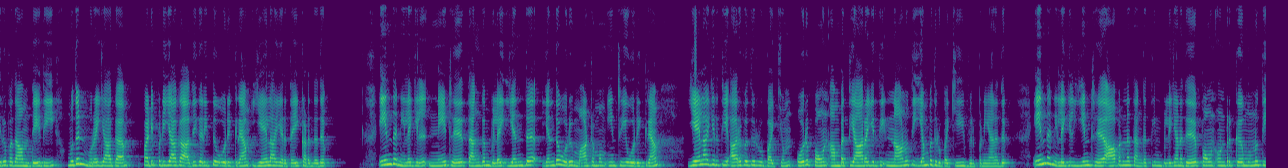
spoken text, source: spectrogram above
இருபதாம் தேதி முதன் முறையாக படிப்படியாக அதிகரித்து ஒரு கிராம் ஏழாயிரத்தை கடந்தது. இந்த நிலையில் நேற்று தங்கம் விலை எந்த எந்த ஒரு மாற்றமும் இன்றி ஒரு கிராம் ஏழாயிரத்தி அறுபது ரூபாய்க்கும் ஒரு பவுன் ஐம்பத்தி ஆறாயிரத்தி நானூற்றி எண்பது ரூபாய்க்கு விற்பனையானது. இந்த நிலையில் இன்று ஆபரண தங்கத்தின் விலையானது பவுன் ஒன்றுக்கு முந்நூற்றி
